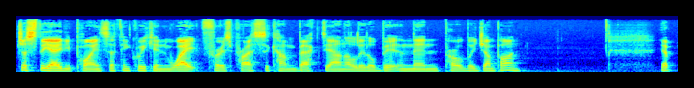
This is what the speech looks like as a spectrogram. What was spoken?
just the 80 points. I think we can wait for his price to come back down a little bit, and then probably jump on. Yep,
